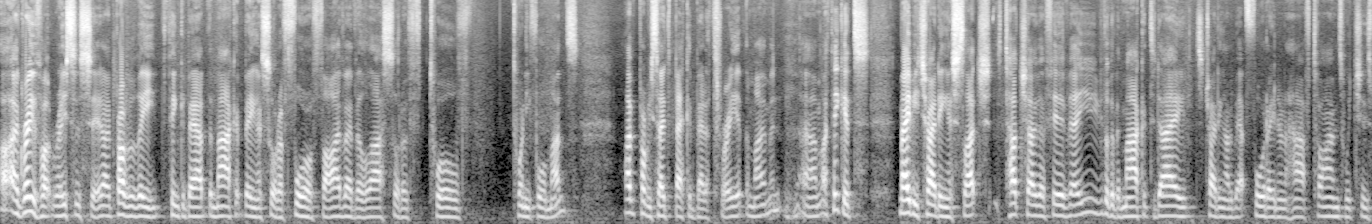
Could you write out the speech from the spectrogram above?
I agree with what Reece has said. I probably think about the market being a sort of four or five over the last sort of 12, 24 months. I'd probably say it's back at about a three at the moment. Mm-hmm. Um, I think it's maybe trading a such touch over fair value. If you look at the market today, it's trading on about 14 and a half times, which is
